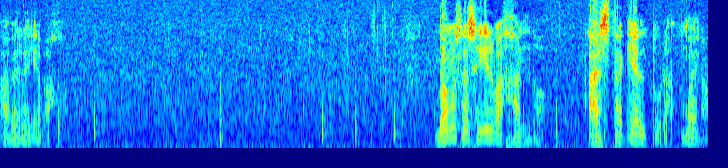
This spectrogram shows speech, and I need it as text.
haber ahí abajo. Vamos a seguir bajando. ¿Hasta qué altura? Bueno,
